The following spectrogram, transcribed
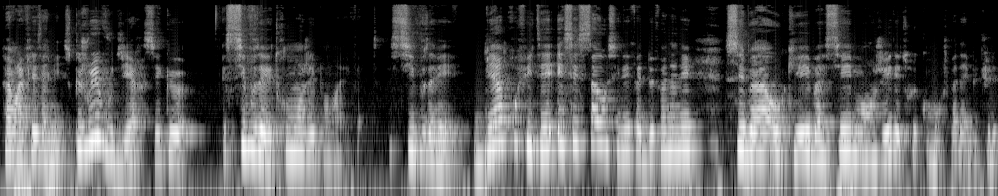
Enfin bref, les amis, ce que je voulais vous dire, c'est que si vous avez trop mangé pendant les fêtes, si vous avez bien profité, et c'est ça aussi les fêtes de fin d'année, c'est bah ok, bah c'est manger des trucs qu'on mange pas d'habitude,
